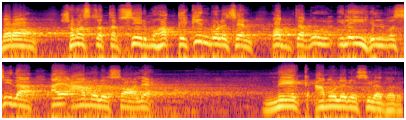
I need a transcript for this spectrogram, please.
বরং সমস্ত তাফসীর মুহাক্কিকিন বলেছেন সালেহ। নেক আমলের ওসিলা ধরো।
